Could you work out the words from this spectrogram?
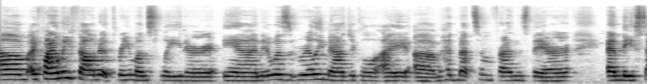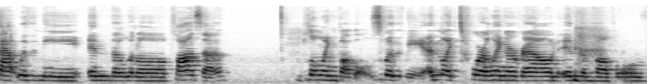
Um, I finally found it three months later, and it was really magical. I um, had met some friends there, and they sat with me in the little plaza blowing bubbles with me and like twirling around in the bubbles.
